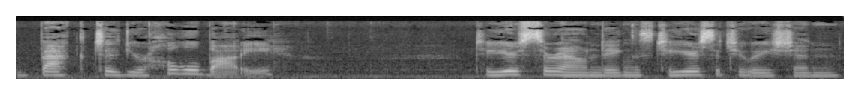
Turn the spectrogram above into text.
back to your whole body, to your surroundings, to your situation,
